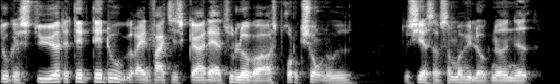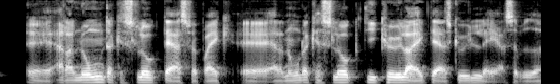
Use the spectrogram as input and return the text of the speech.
Du kan styre det. Det, det du rent faktisk gør, det er, at du lukker også produktion ude. Du siger så, så må vi lukke noget ned. Øh, er der nogen, der kan slukke deres fabrik? Øh, er der nogen, der kan slukke, de køler ikke deres kølelager osv. Så,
